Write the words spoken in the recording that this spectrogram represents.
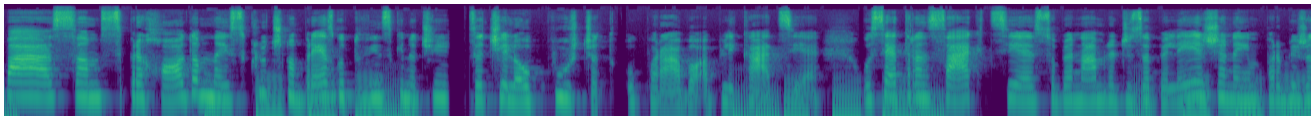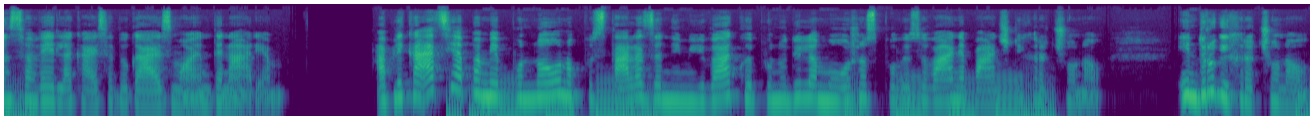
pa sem s prehodom na izključno brezgotovinski način začela opuščati uporabo aplikacije. Vse transakcije so bile namreč zabeležene in približno sem vedela, kaj se dogaja z mojim denarjem. Aplikacija pa mi je ponovno postala zanimiva, ko je ponudila možnost povezovanja bančnih računov in drugih računov.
